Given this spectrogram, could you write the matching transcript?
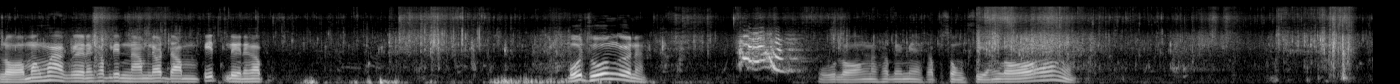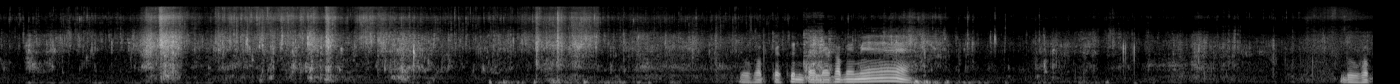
หล่อมากๆเลยนะครับ เล่นน้ำแล้วดำปิดเลยนะครับโบสูงเงินน่ะโอ้ร้องนะครับแม่ๆครับ ส่งเสียงร้องดูครับจะขึ้นไปแล้วครับแม่ๆดูครับ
